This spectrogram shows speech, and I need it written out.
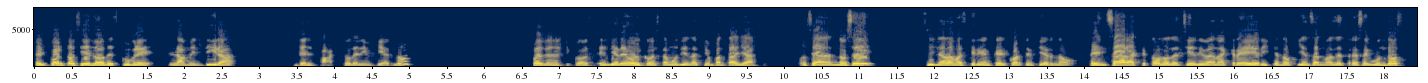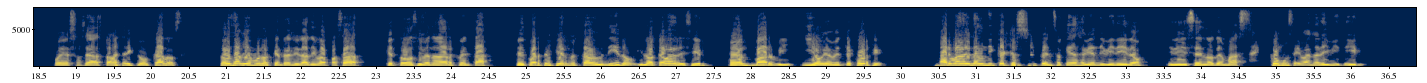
El cuarto cielo descubre la mentira del pacto del infierno. Pues bueno, chicos, el día de hoy, como estamos viendo aquí en pantalla, o sea, no sé si nada más querían que el cuarto infierno pensara que todos los del cielo iban a creer y que no piensan más de tres segundos, pues, o sea, estaban equivocados. Todos sabíamos lo que en realidad iba a pasar, que todos iban a dar cuenta que el cuarto infierno estaba unido, y lo acaba de decir Paul, Barbie y obviamente Jorge. Bárbara es la única que sí pensó que ya se habían dividido, y dicen los demás, ¿cómo se van a dividir?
